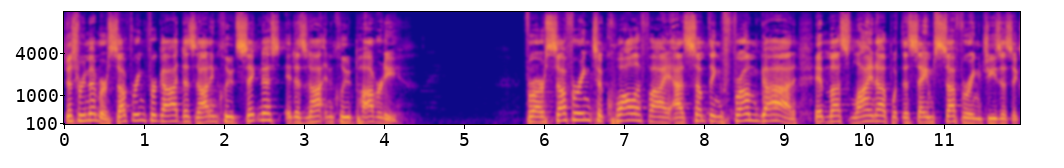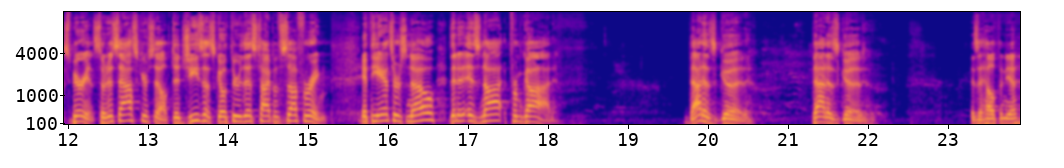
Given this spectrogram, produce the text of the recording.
Just remember, suffering for God does not include sickness, it does not include poverty for our suffering to qualify as something from God, it must line up with the same suffering Jesus experienced. So just ask yourself Did Jesus go through this type of suffering? If the answer is no, then it is not from God. That is good. That is good. Is it helping you?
